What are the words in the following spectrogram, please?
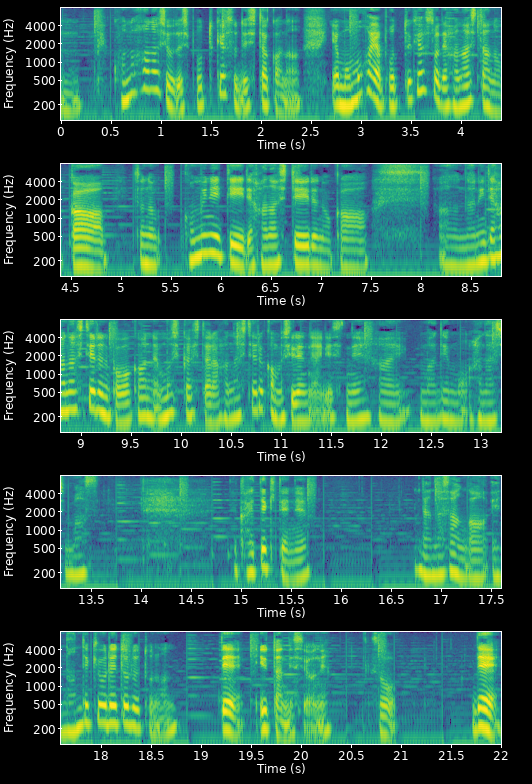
うん、この話私ポッドキャストでしたかな？いやももはやポッドキャストで話したのかそのコミュニティで話しているのかあの何で話してるのか分かんない。もしかしたら話してるかもしれないですね。はい。まあでも話します。帰ってきてね旦那さんが「えなんで今日レトルトなん?」って言ったんですよね。そう。で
